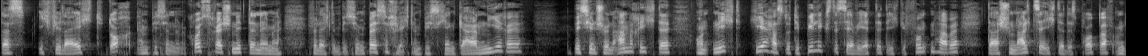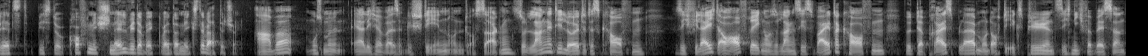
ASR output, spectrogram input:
dass ich vielleicht doch ein bisschen eine größere Schnitte nehme, vielleicht ein bisschen besser, vielleicht ein bisschen garniere, ein bisschen schön anrichte und nicht, hier hast du die billigste Serviette, die ich gefunden habe, da schnalze ich dir das Brot drauf und jetzt bist du hoffentlich schnell wieder weg, weil der nächste wartet schon. Aber muss man ehrlicherweise gestehen und auch sagen, solange die Leute das kaufen, sich vielleicht auch aufregen, aber solange sie es weiterkaufen, wird der Preis bleiben und auch die Experience sich nicht verbessern.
